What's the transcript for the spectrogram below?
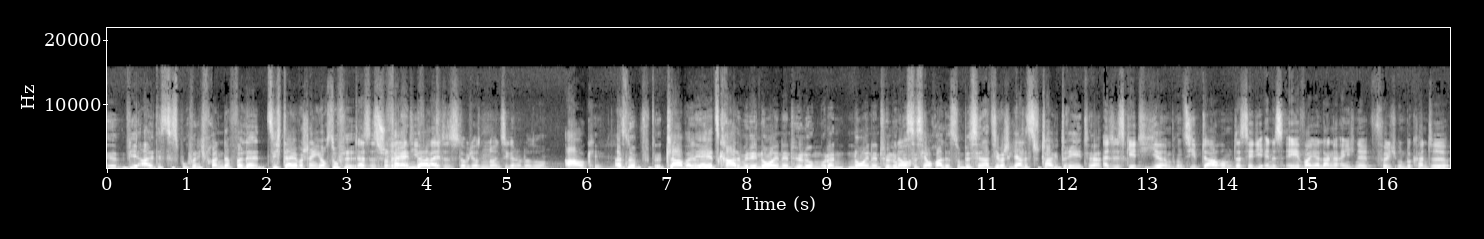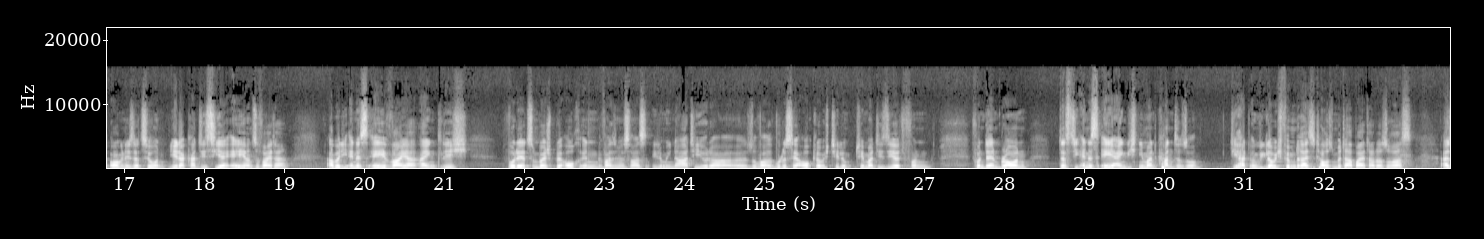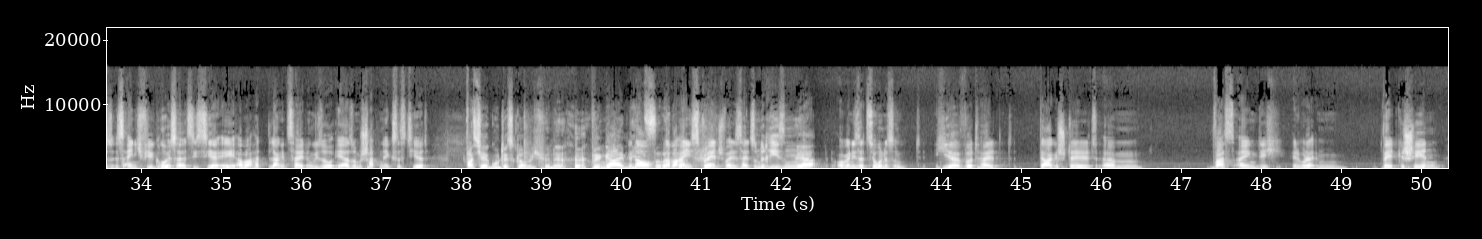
Äh, Wie alt ist das Buch, wenn ich fragen darf? Weil da sich da ja wahrscheinlich auch so viel Das ist schon verändert. relativ alt, das ist glaube ich aus den 90ern oder so. Ah, okay. Also nur, klar, weil ja. Ja. jetzt gerade mit den neuen Enthüllungen oder neuen Enthüllungen Genau. ist das ja auch alles so ein bisschen, hat sich wahrscheinlich alles total gedreht, ja. Also es geht hier im Prinzip darum, dass ja die NSA war ja lange eigentlich eine völlig unbekannte Organisation. Jeder kannte die CIA und so weiter, aber die NSA war ja eigentlich, wurde ja zum Beispiel auch in, weiß nicht, was war es, Illuminati oder äh, so war, wurde es ja auch, glaube ich, thematisiert von, von Dan Brown, dass die NSA eigentlich niemand kannte, so. Die hat irgendwie, glaube ich, 35.000 Mitarbeiter oder sowas. Also ist eigentlich viel größer als die CIA, aber hat lange Zeit irgendwie so eher so im Schatten existiert. Was ja gut ist, glaube ich, für, eine, für einen Geheimdienst, Genau, oder? aber eigentlich strange, weil es halt so eine riesen Ja. Organisation ist. Und hier wird halt dargestellt, ähm, was eigentlich in, oder im Weltgeschehen,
